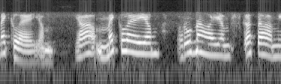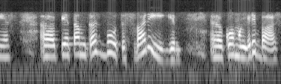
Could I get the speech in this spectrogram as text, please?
meklējam. Jā, meklējam, runājam, skatāmies pie tam, kas būtu svarīgi, ko man gribās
